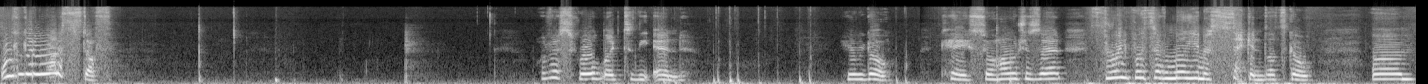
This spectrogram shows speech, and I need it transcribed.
we can get a lot of stuff. What if I scrolled like to the end? Here we go. Okay, so how much is that? 3.7 million a second. Let's go. Um.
